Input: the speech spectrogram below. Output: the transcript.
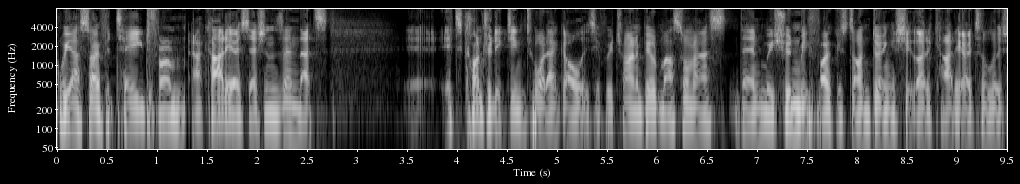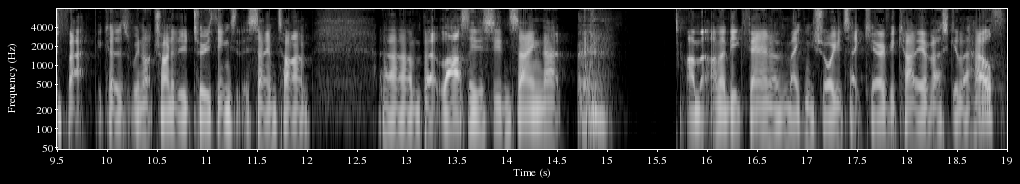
we are so fatigued from our cardio sessions, then that's it's contradicting to what our goal is. If we're trying to build muscle mass, then we shouldn't be focused on doing a shitload of cardio to lose fat because we're not trying to do two things at the same time. Um, but lastly, just in saying that, I'm, I'm a big fan of making sure you take care of your cardiovascular health.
